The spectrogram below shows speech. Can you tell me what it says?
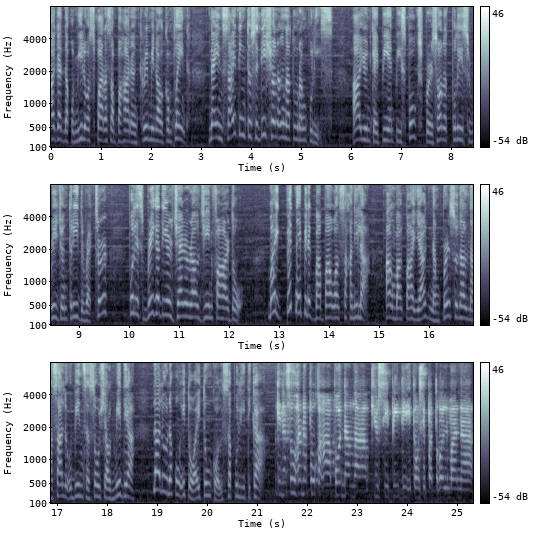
agad na kumilos para sampahan ang criminal complaint na inciting to sedition ang naturang pulis. Ayon kay PNP spokesperson at Police Region 3 Director, Police Brigadier General Jean Fajardo, mahigpit na ipinagbabawal sa kanila ang magpahayag ng personal na saloobin sa social media lalo na kung ito ay tungkol sa politika. Kinasuhan na po kahapon ng ah, QCPD itong si Patrolman na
